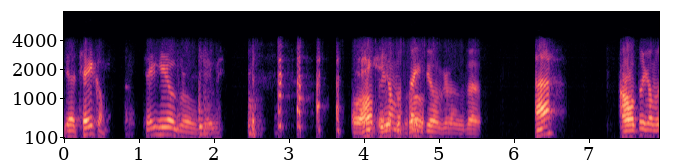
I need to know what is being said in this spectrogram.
Yeah, take them. Take Hillgrove, baby. Well, oh, I don't Take think I'm gonna take Hillgrove though. Huh? I don't think I'm gonna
